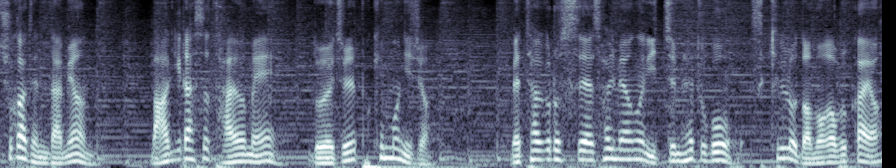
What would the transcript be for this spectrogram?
추가된다면 마기라스 다음에 놓여질 포켓몬이죠. 메타그로스의 설명은 이쯤 해두고 스킬로 넘어가 볼까요?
